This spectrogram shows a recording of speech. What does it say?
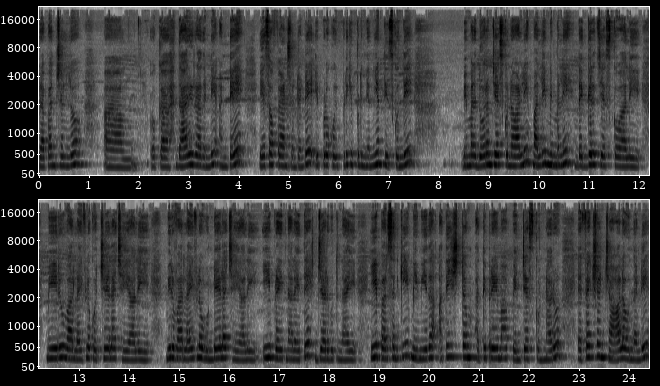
ప్రపంచంలో ఒక దారి రాదండి. అంటే ఏస్ ఆఫ్ ఫ్యాన్స్ ఏంటంటే ఇప్పుడు ఒక ఇప్పటికిప్పుడు నిర్ణయం తీసుకుంది మిమ్మల్ని దూరం చేసుకున్న వాళ్ళని మళ్ళీ మిమ్మల్ని దగ్గర చేసుకోవాలి. మీరు వారి లైఫ్లోకి వచ్చేలా చేయాలి. మీరు వారి లైఫ్లో ఉండేలా చేయాలి. ఈ ప్రయత్నాలు అయితే జరుగుతున్నాయి. ఈ పర్సన్కి మీ మీద అతి ఇష్టం అతి ప్రేమ పెంచేసుకుంటున్నారు. ఎఫెక్షన్ చాలా ఉందండి.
